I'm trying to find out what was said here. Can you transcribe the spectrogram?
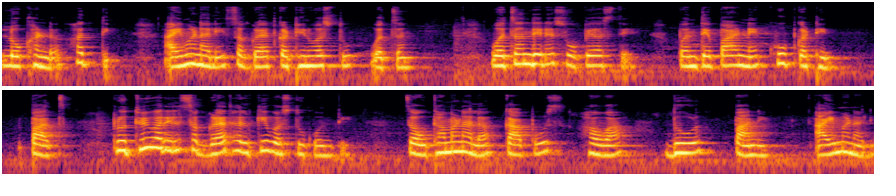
लोखंड हत्ती. आई म्हणाली सगळ्यात कठीण वस्तू वचन. वचन देणे सोपे असते पण ते पाळणे खूप कठीण. पाच पृथ्वीवरील सगळ्यात हलकी वस्तू कोणती? चौथा म्हणाला कापूस हवा धूळ पाने. आई म्हणाली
